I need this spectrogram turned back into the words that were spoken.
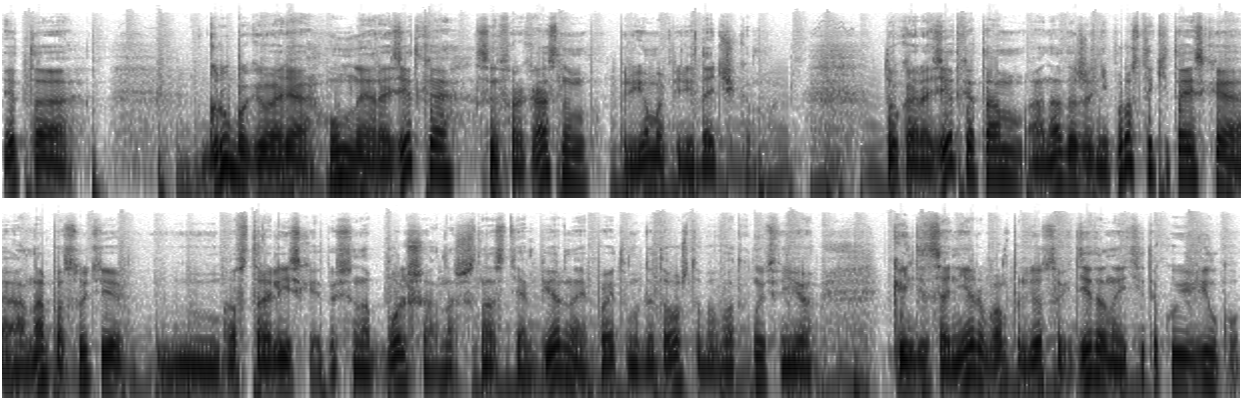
это, грубо говоря, умная розетка с инфракрасным приемопередатчиком. Только розетка там, она даже не просто китайская, она, по сути, австралийская. То есть она больше, она 16-амперная. Поэтому для того, чтобы воткнуть в нее кондиционер, вам придется где-то найти такую вилку.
